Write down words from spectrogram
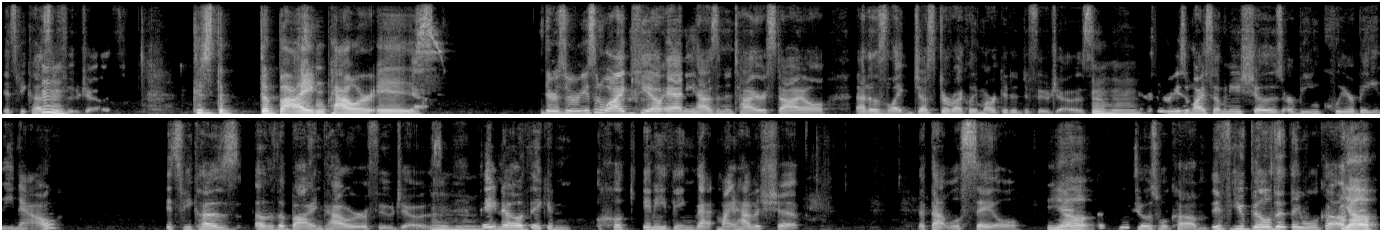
It's because of Fujo's. Because the the buying power is There's a reason why KyoAni has an entire style that is like just directly marketed to Fujo's. Mhm. There's a reason why so many shows are being queer baity now. It's because of the buying power of Fujo's. Mhm. They know they can hook anything that might have a ship that that will sail. Yep. the Fujo's will come. If you build it, they will come. Yep.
